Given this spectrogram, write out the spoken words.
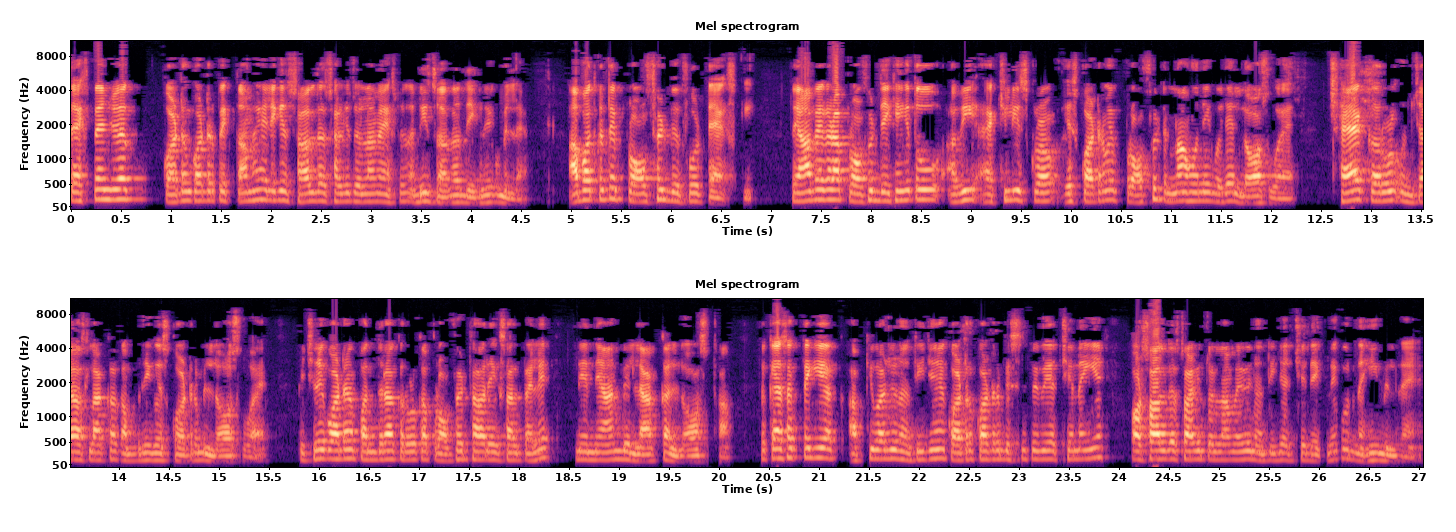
तो एक्सपेंस जो है क्वार्टर क्वार्टर पे कम है, लेकिन साल दर साल की तुलना में एक्सपेंस अभी ज़्यादा देखने को मिल रहा है। अब बात करते हैं प्रॉफिट बिफोर टैक्स की। तो यहाँ पे अगर आप प्रॉफिट देखेंगे तो अभी एक्चुअली इस क्वार्टर में प्रॉफिट ना होने की वजह लॉस हुआ है। छह करोड़ उनचास लाख का कंपनी को इस क्वार्टर में लॉस हुआ है। पिछले क्वार्टर में पंद्रह करोड़ का प्रॉफिट था और एक साल पहले निन्यानवे लाख का लॉस था। तो कह सकते हैं कि आपकी बार जो नतीजे हैं क्वार्टर क्वार्टर बेसिस पे भी अच्छे नहीं है और साल दस साल की तुलना में भी नतीजे अच्छे देखने को नहीं मिल रहे हैं।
